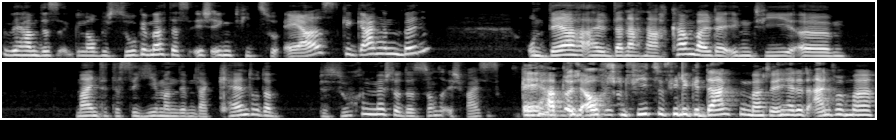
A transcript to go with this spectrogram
Wir haben das, glaube ich, so gemacht, dass ich irgendwie zuerst gegangen bin und der halt danach nachkam, weil der irgendwie ähm, meinte, dass er jemanden da kennt oder besuchen möchte oder sonst. Ich weiß es gar Ey, nicht habt mehr euch auch schon viel zu viele Gedanken gemacht. Ihr hättet einfach mal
